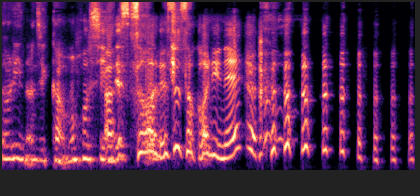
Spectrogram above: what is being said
一人の時間も欲しいあです。そうです、そこにね。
